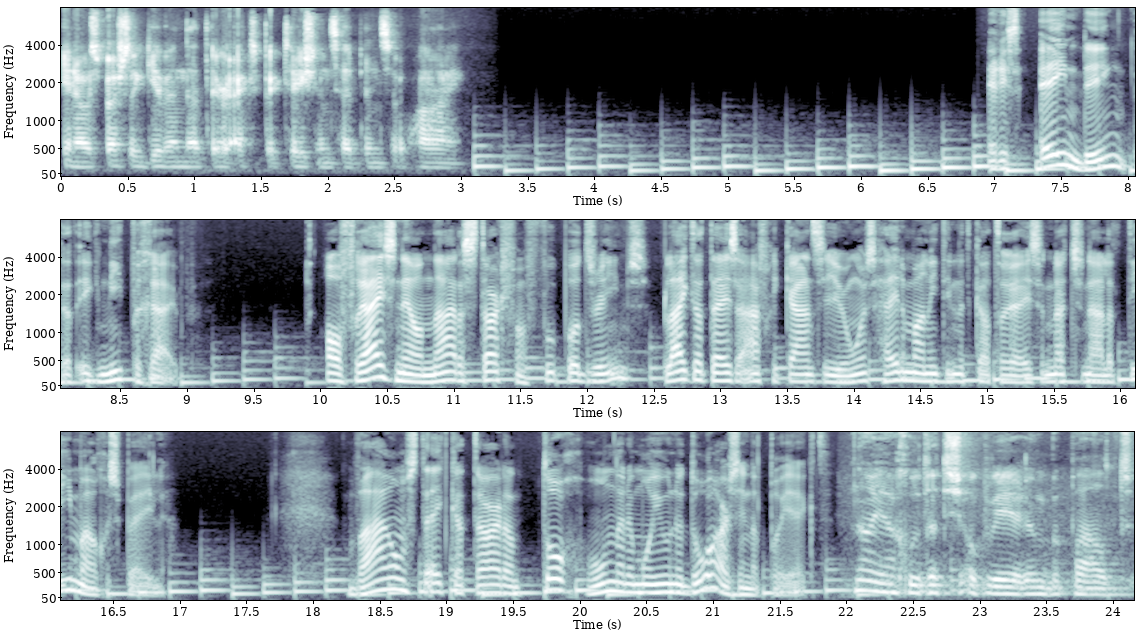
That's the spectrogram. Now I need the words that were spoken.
you know, especially given that their expectations had been so high. Er is één ding dat ik niet begrijp. Al vrij snel na de start van Football Dreams blijkt dat deze Afrikaanse jongens helemaal niet in het Qatarese nationale team mogen spelen. Waarom steekt Qatar dan toch honderden miljoenen dollars in dat project? Nou ja, goed, dat is ook weer een bepaald,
